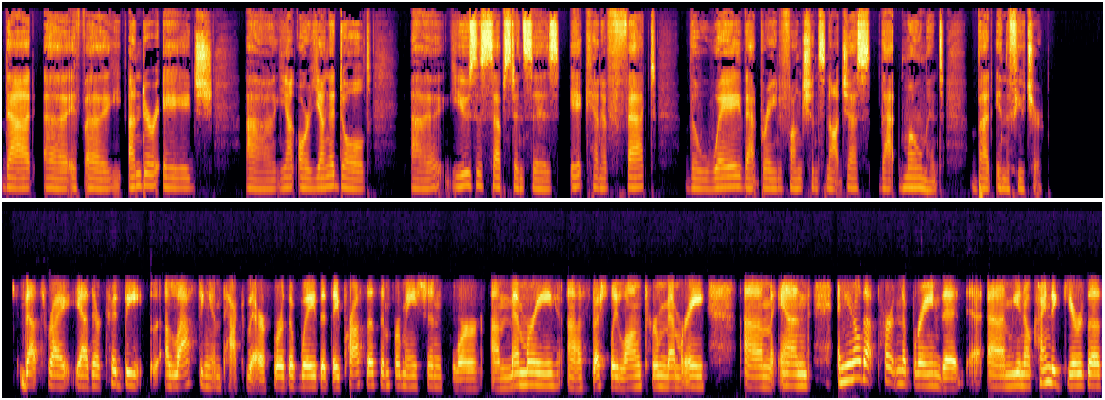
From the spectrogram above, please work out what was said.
that uh, if a underage uh, young or young adult uh, uses substances, it can affect the way that brain functions, not just that moment, but in the future. That's right. Yeah, there could be a lasting impact there for the way that they process information, for um, memory, uh, especially long-term memory, um, and and you know that part in the brain that um, you know kind of gears us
